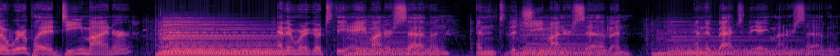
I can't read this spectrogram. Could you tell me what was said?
So we're going to play a D minor, and then we're going to go to the A minor 7, and then to the G minor 7, and then back to the A minor 7.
